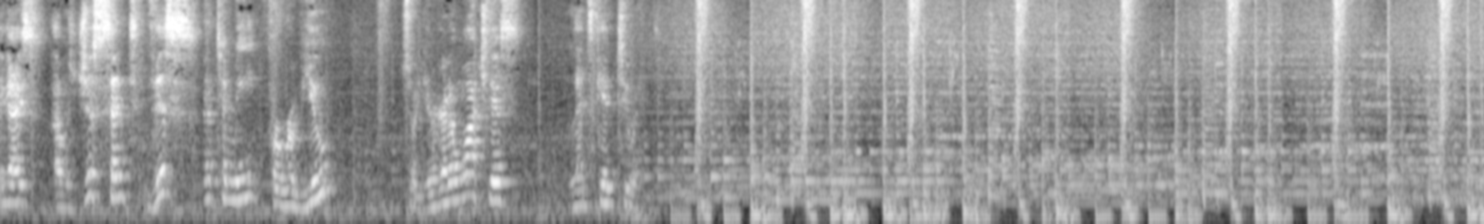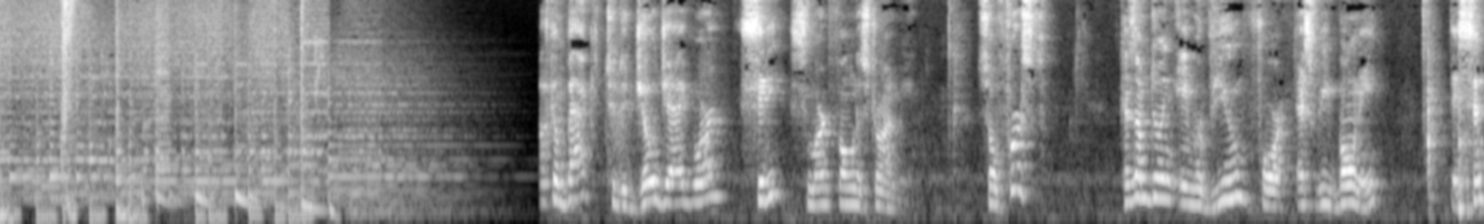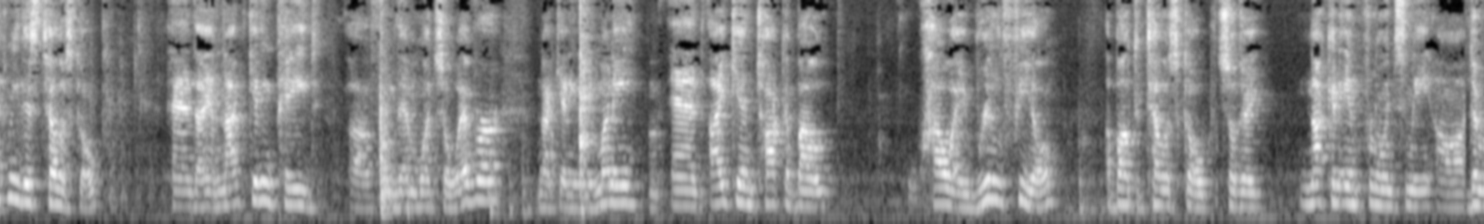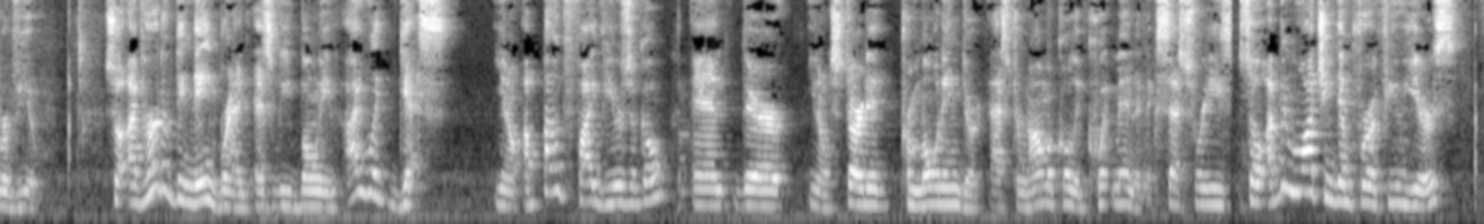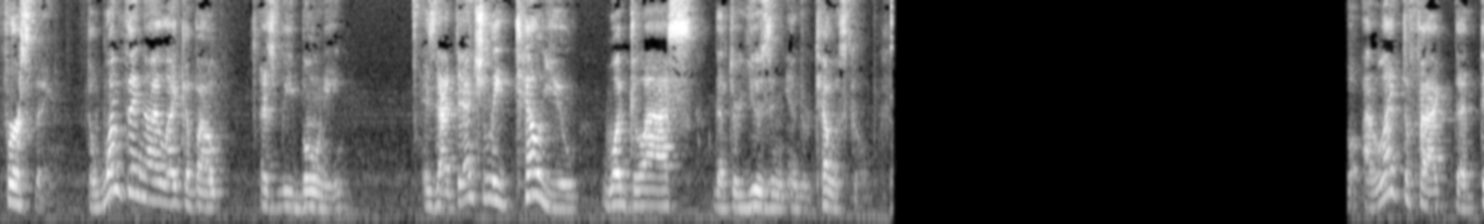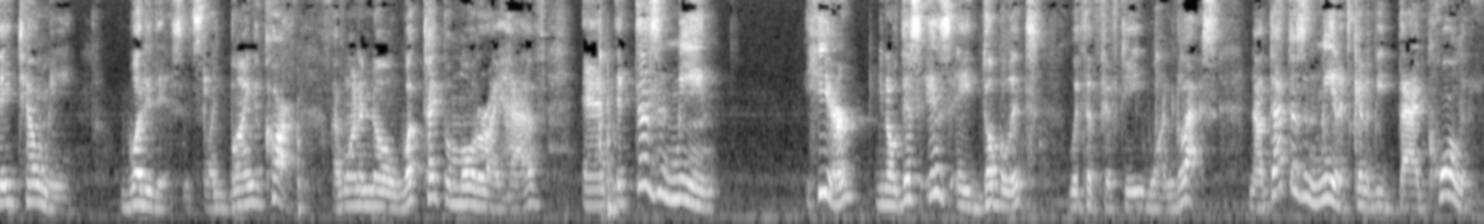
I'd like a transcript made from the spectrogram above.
Hey guys, I was just sent this to me for review, so you're gonna watch this. Let's get to it. Welcome back to the Joe Jaguar City Smartphone Astronomy. So first, because I'm doing a review for SVBONY, they sent me this telescope and I am not getting paid uh, from them whatsoever, not getting any money, and I can talk about how I really feel about the telescope so they're not going to influence me on the review. So I've heard of the name brand SVBONY. I would guess, you know, about five years ago, and they're you know, started promoting their astronomical equipment and accessories. So I've been watching them for a few years. First thing, the one thing I like about SVBONY is that they actually tell you what glass that they're using in their telescope. So I like the fact that they tell me what it is. It's like buying a car. I want to know what type of motor I have, and it doesn't mean here, you know, this is a doublet with a 51 glass. Now that doesn't mean it's going to be bad quality.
